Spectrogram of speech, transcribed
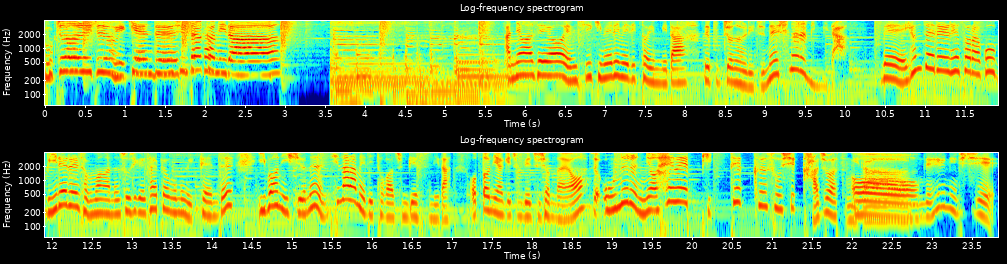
북저널리즘 weekend 시작합니다. 안녕하세요. MC 김혜림 에디터입니다. 네, 북저널리즘의 신아람입니다. 네, 현재를 해설하고 미래를 전망하는 소식을 살펴보는 weekend. 이번 이슈는 신아람 에디터가 준비했습니다. 어떤 이야기 준비해 주셨나요? 자, 오늘은요 해외 빅테크 소식 가져왔습니다. 어. 네, 혜림 씨.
